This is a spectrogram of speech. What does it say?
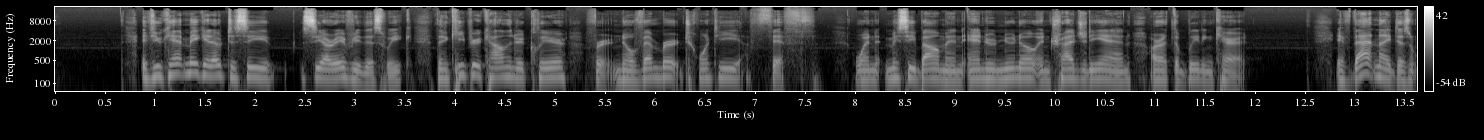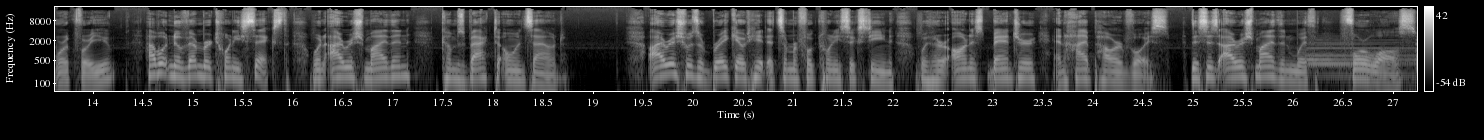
If you can't make it out to see C.R. Avery this week, then keep your calendar clear for November 25th, when Missy Bauman, Andrew Nuno, and Tragedy Ann are at the Bleeding Carrot. If that night doesn't work for you, how about November 26th, when Irish Mythen comes back to Owen Sound? Irish was a breakout hit at Summerfolk 2016 with her honest banter and high powered voice. This is Irish Mythen with Four Walls.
